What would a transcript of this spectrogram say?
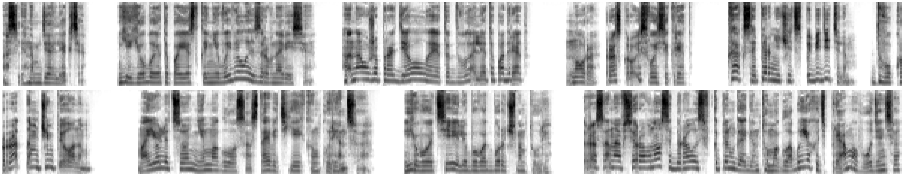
ослином диалекте. Ее бы эта поездка не вывела из равновесия. Она уже проделала это два лета подряд. Нора, раскрой свой секрет. Как соперничать с победителем, двукратным чемпионом? Мое лицо не могло составить ей конкуренцию. Его отсеяли бы в отборочном туре. Раз она все равно собиралась в Копенгаген, то могла бы ехать прямо в Одинсе.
